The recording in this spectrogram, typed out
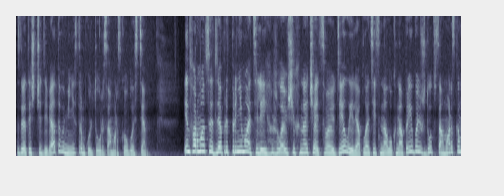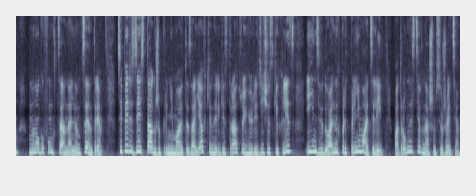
С 2009 министром культуры Самарской области. Информация для предпринимателей, желающих начать свое дело или оплатить налог на прибыль, ждут в Самарском многофункциональном центре. Теперь здесь также принимают и заявки на регистрацию юридических лиц и индивидуальных предпринимателей. Подробности в нашем сюжете.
